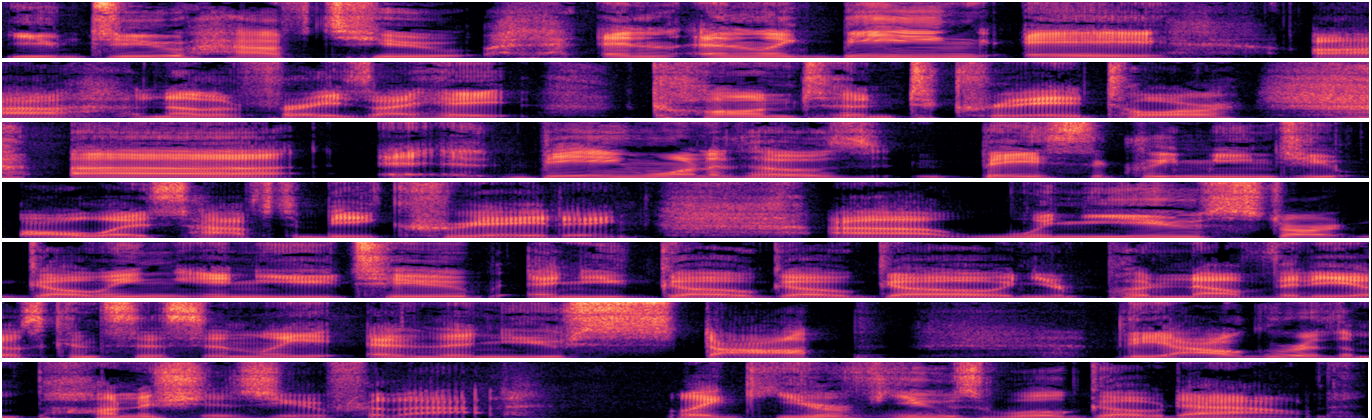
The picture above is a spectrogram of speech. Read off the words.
you do have to and and like being a uh, another phrase I hate content creator. Uh, being one of those basically means you always have to be creating. Uh, when you start going in YouTube and you go go go and you're putting out videos consistently and then you stop the algorithm punishes you for that like your views will go down.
